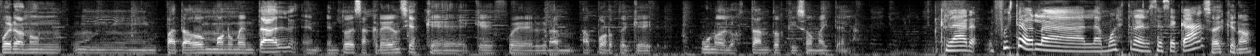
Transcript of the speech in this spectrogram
fueron un, un patadón monumental en, en todas esas creencias que, que fue el gran aporte que uno de los tantos que hizo Maitena. Claro. ¿Fuiste a ver la, la muestra en el CCK? ¿Sabes que no?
